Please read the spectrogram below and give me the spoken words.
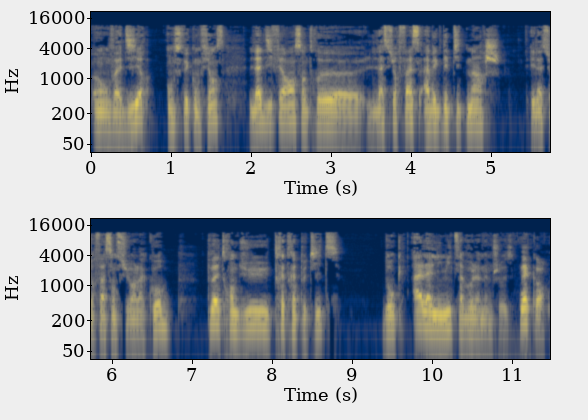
on va dire, on se fait confiance, la différence entre euh, la surface avec des petites marches et la surface en suivant la courbe, peut être rendue très très petite. Donc à la limite, ça vaut la même chose. D'accord.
